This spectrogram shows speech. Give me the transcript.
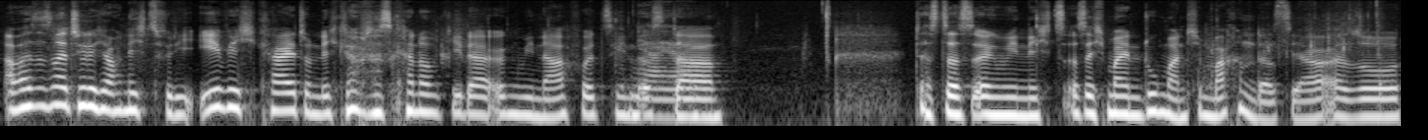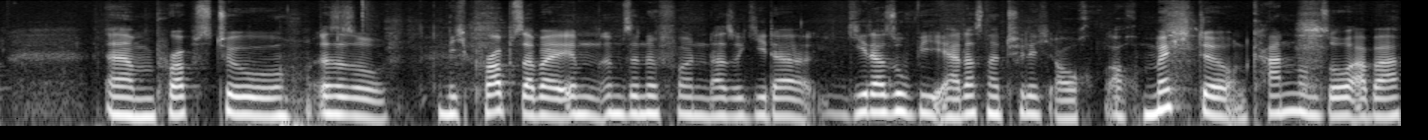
Aber es ist natürlich auch nichts für die Ewigkeit und ich glaube, das kann auch jeder irgendwie nachvollziehen, Ja, dass ja. da dass das irgendwie nichts, also ich meine, du, manche machen das ja, also ähm, Props to, also so, nicht Props, aber im, im Sinne von, also jeder, jeder so, wie er das natürlich auch, auch möchte und kann und so, aber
